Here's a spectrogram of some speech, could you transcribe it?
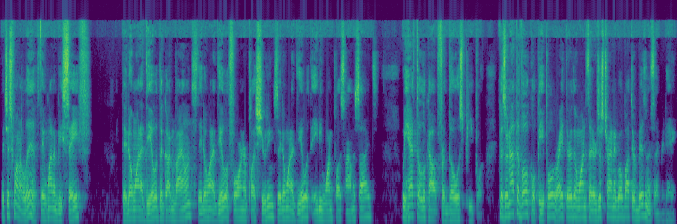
that just want to live. They want to be safe. They don't want to deal with the gun violence. They don't want to deal with 400 plus shootings. They don't want to deal with 81 plus homicides. We have to look out for those people because they're not the vocal people, right? They're the ones that are just trying to go about their business every day.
